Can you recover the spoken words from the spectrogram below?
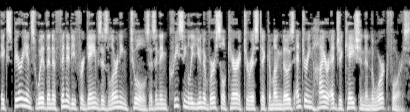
Experience with and affinity for games as learning tools is an increasingly universal characteristic among those entering higher education and the workforce.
